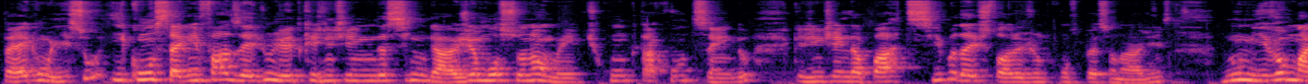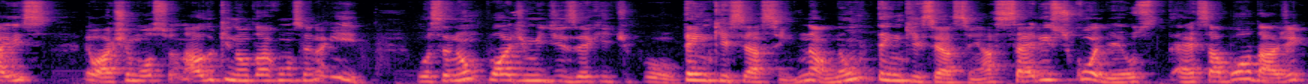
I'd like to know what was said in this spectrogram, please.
pegam isso e conseguem fazer de um jeito que a gente ainda se engaja emocionalmente com o que está acontecendo, que a gente ainda participa da história junto com os personagens, num nível mais, eu acho, emocional do que não está acontecendo aqui. Você não pode me dizer que, tipo, tem que ser assim. Não, não tem que ser assim. A série escolheu essa abordagem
